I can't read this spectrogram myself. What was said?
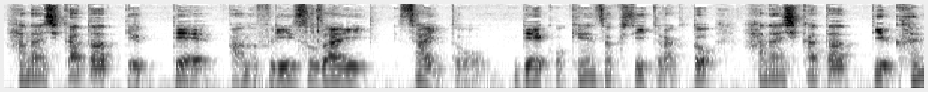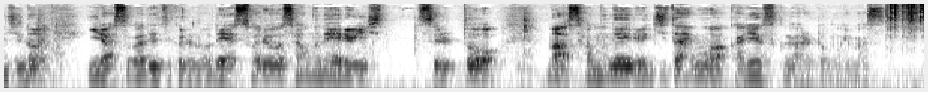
話し方って言って、あのフリー素材サイトでこう検索していただくと、話し方っていう感じのイラストが出てくるので、それをサムネイルにすると、まあサムネイル自体もわかりやすくなると思います。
